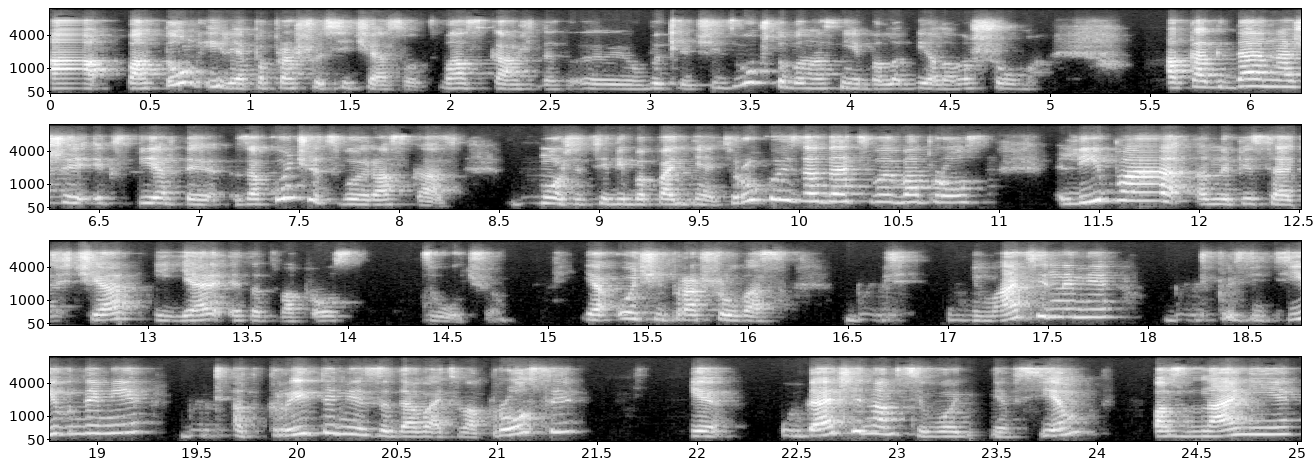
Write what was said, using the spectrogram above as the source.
а потом, или я попрошу сейчас вот вас каждый э, выключить звук, чтобы у нас не было белого шума, а когда наши эксперты закончат свой рассказ, вы можете либо поднять руку и задать свой вопрос, либо написать в чат, и я этот вопрос озвучу. Я очень прошу вас быть внимательными, быть позитивными, быть открытыми, задавать вопросы. И удачи нам сегодня всем в познании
